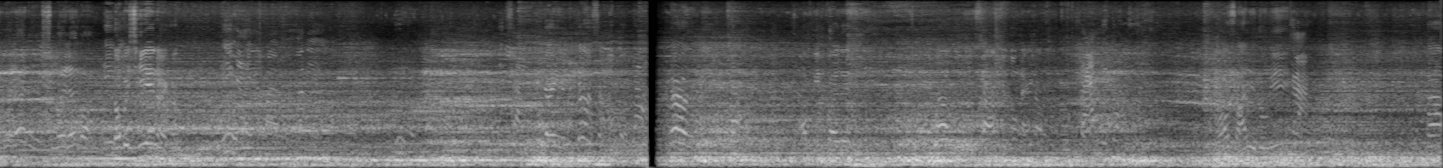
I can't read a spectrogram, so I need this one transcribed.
สวยแล้วนี่สวยแล้วเนาะ ต้องไปชี้ให้หน่อยครับ นี่ไงเป็นสาม ยายเห็นเก้าสามบ่เก้าตรงนี้เอาปิดไฟเลยเก้าตรงนี้สามอยู่ตรงไหนครับ สามอยู่ตรงนี้ อ๋อสามอยู่ตรงนี้ จ้ะ เก้า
